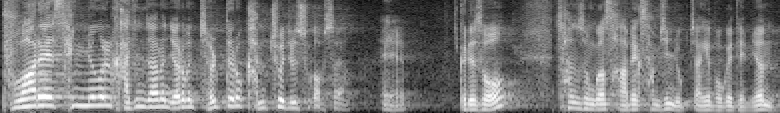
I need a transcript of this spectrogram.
부활의 생명을 가진 자는 여러분 절대로 감추어질 수가 없어요. 예. 그래서 찬송가 436장에 보게 되면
